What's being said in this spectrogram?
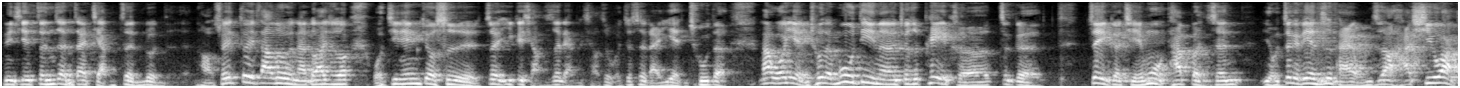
那些真正在讲政论的好。所以对大多数人来说，他就说我今天就是这一个小时、这两个小时，我就是来演出的。那我演出的目的呢，就是配合这个。这个节目它本身有这个电视台，我们知道他希望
